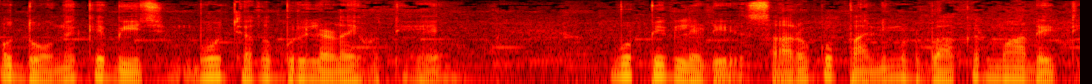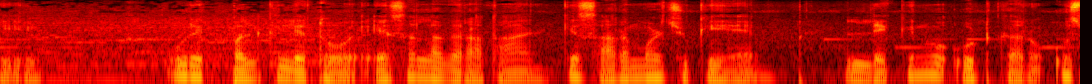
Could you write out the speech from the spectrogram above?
और दोनों के बीच बहुत ज़्यादा बुरी लड़ाई होती है। वो पिग लेडी सारों को पानी में डुबाकर मार रही थी और एक पल के लिए तो ऐसा लग रहा था कि सारा मर चुकी है। लेकिन वो उठकर उस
